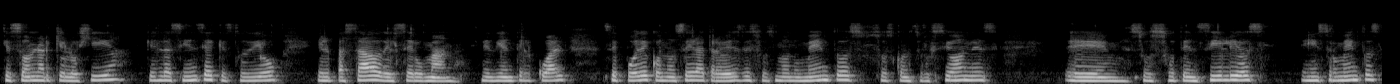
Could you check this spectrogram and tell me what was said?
que son la arqueología, que es la ciencia que estudió el pasado del ser humano, mediante el cual se puede conocer a través de sus monumentos, sus construcciones, eh, sus utensilios e instrumentos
